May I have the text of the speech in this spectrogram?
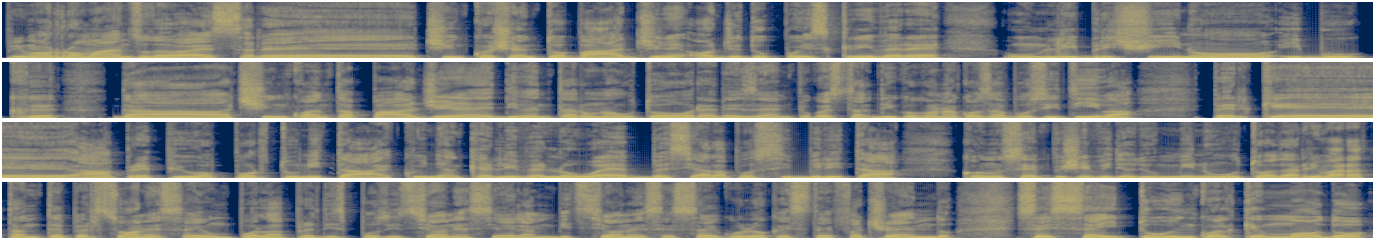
Prima un romanzo doveva essere 500 pagine oggi tu puoi scrivere un libricino ebook da 50 pagine e diventare un autore ad esempio. Questa dico che è una cosa positiva perché apre più opportunità e quindi anche a livello web si ha la possibilità con un semplice video di un minuto ad arrivare a tante persone se hai un po' la predisposizione se hai l'ambizione se sai quello che stai facendo, se sei tu in qualche modo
